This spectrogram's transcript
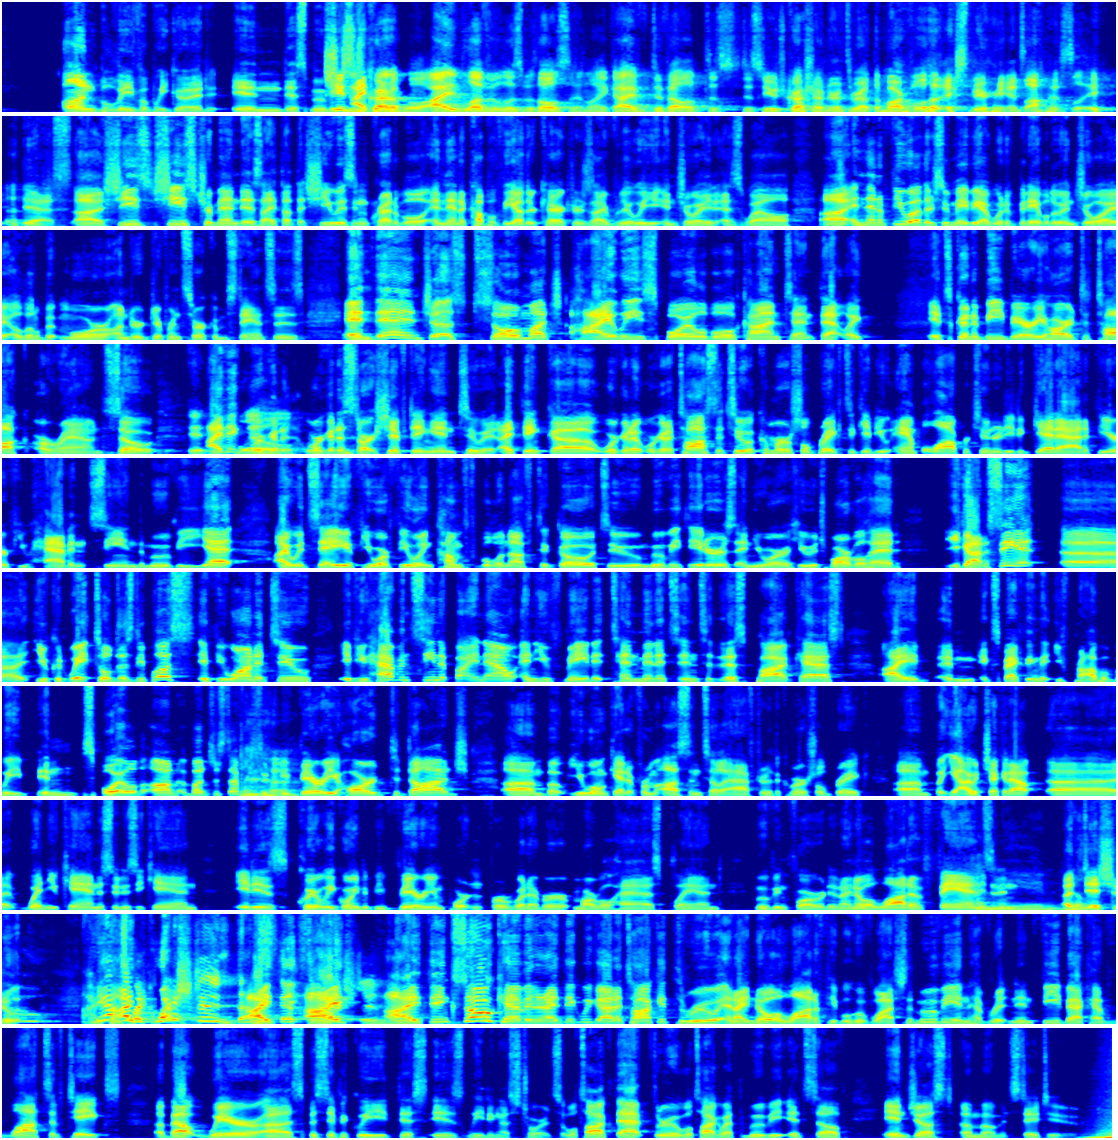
unbelievably good in this movie. She's I incredible. I love Elizabeth Olsen. Like I've developed this this huge crush on her throughout the Marvel experience. Honestly, yes, uh, she's she's tremendous. I thought that she was incredible, and then a couple of the other characters I really enjoyed as well, uh, and then a few others who maybe I would have been able to enjoy a little bit more under different circumstances, and then just so much highly spoilable content that like it's going to be very hard to talk around. So It I think we're gonna we're gonna start shifting into it. I think uh, we're gonna we're gonna toss it to a commercial break to give you ample opportunity to get out of here if you haven't seen the movie yet. I would say if you are feeling comfortable enough to go to movie theaters and you are a huge Marvel head, you got to see it. Uh, you could wait till Disney Plus if you wanted to. If you haven't seen it by now and you've made it 10 minutes into this podcast, I am expecting that you've probably been spoiled on a bunch of stuff because it would be very hard to dodge. Um, but you won't get it from us until after the commercial break. Um, but yeah, I would check it out uh, when you can, as soon as you can. It is clearly going to be very important for whatever Marvel has planned moving forward. And I know a lot of fans and mean, really, additional. though? I- Yeah, that's I- my question. That's, I think I question. I think so, Kevin, and I think we got to talk it through. And I know a lot of people who've watched the movie and have written in feedback have lots of takes about where uh, specifically this is leading us towards. So we'll talk that through. We'll talk about the movie itself in just a moment. Stay tuned.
